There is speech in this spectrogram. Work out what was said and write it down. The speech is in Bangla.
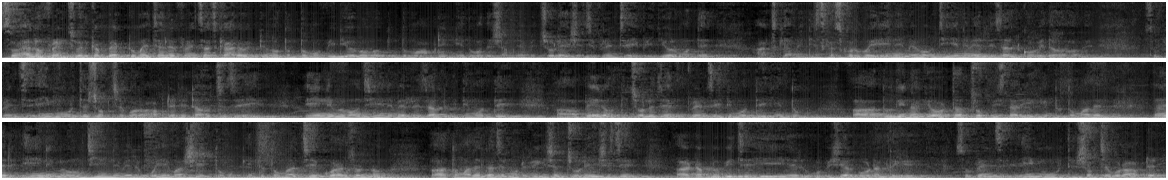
So hello friends welcome back to my channel friends আজকে আরও একটি নতুনতম ভিডিও এবং নতুনতম আপডেট নিয়ে তোমাদের সামনে আমি চলে এসেছি ফ্রেন্ডস এই ভিডিওর মধ্যে। আজকে আমি ডিসকাস করব এএনএম এবং জিএনএম এর রেজাল্ট কবে দেওয়া হবে। সো ফ্রেন্ডস এই মুহূর্তে সবচেয়ে বড় আপডেট এটা হচ্ছে যে এই এএনএম এবং জিএনএম এর রেজাল্ট ইতিমধ্যেই বের হতে চলেছে। ফ্রেন্ডস ইতিমধ্যেই কিন্তু দুদিন আগে অর্থাৎ চব্বিশ তারিখে কিন্তু তোমাদের এএনএম এবং জিএনএম এর ওএমআর শিট কিন্তু তোমরা চেক করার জন্য তোমাদের কাছে নোটিফিকেশান চলে এসেছে ডাব্লিউবিজেই এর অফিসিয়াল পোর্টাল থেকে। সো ফ্রেন্ডস এই মুহূর্তে সবচেয়ে বড় আপডেট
